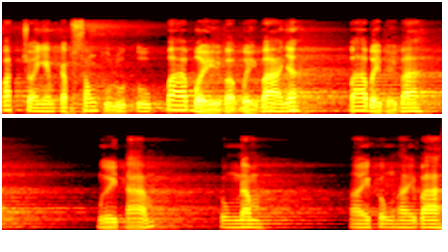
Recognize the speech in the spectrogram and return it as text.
bắt cho anh em cặp song thủ lô tô 37 và 73 nhé 3773 18 05 2023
